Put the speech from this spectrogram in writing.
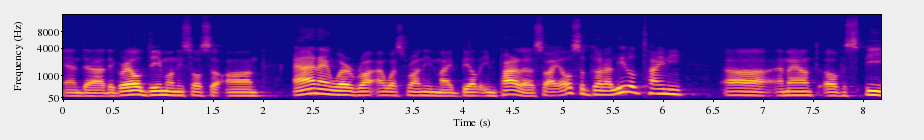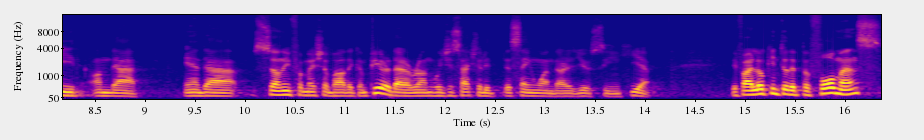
and uh, the Gradle daemon is also on, and I, were I, was running my build in parallel. So I also got a little tiny uh, amount of speed on that and uh, some information about the computer that I run, which is actually the same one that you're seeing here. If I look into the performance,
